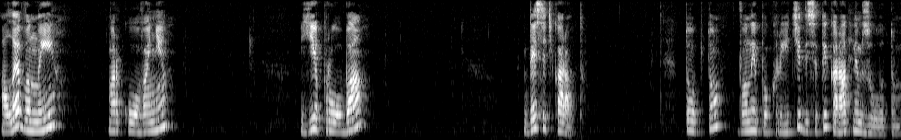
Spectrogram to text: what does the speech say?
але вони марковані. Є проба 10 карат. Тобто вони покриті 10-каратним золотом.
